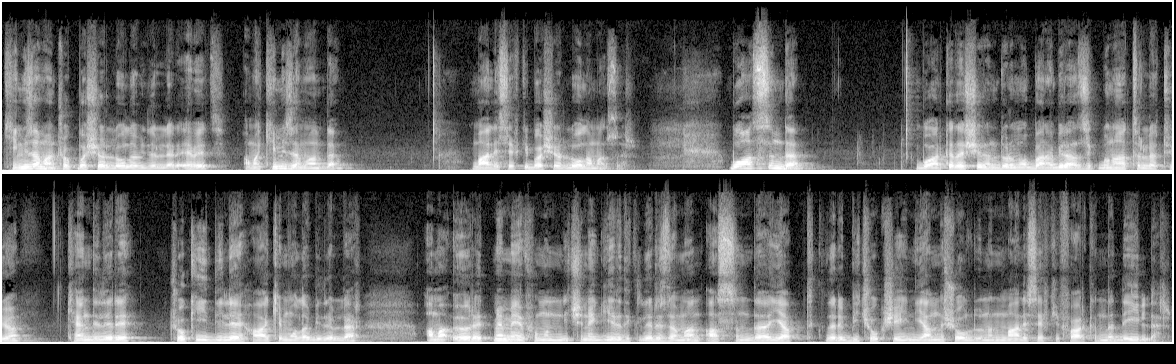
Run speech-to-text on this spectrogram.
kimi zaman çok başarılı olabilirler evet ama kimi zaman da maalesef ki başarılı olamazlar. Bu aslında bu arkadaşların durumu bana birazcık bunu hatırlatıyor. Kendileri çok iyi dile hakim olabilirler. Ama öğretme mevhumunun içine girdikleri zaman aslında yaptıkları birçok şeyin yanlış olduğunun maalesef ki farkında değiller.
